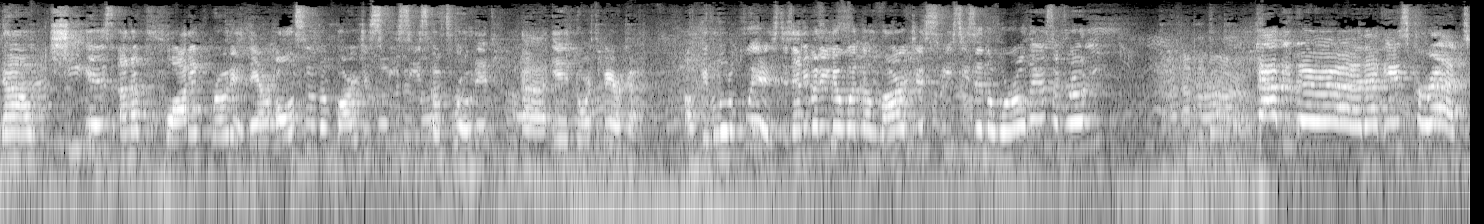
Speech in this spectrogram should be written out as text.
Now, she is an aquatic rodent. They are also the largest species of rodent uh, in North America. I'll give a little quiz. Does anybody know what the largest species in the world is of rodent? Capybara, that is correct.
